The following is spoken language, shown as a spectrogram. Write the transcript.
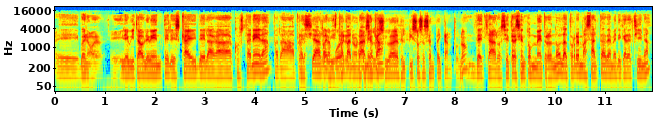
eh, bueno, inevitablemente el sky de la costanera para apreciar la vista panorámica. las ciudades del piso sesenta y tanto, ¿no? De, claro, sí, 300 metros, ¿no? La torre más alta de América Latina.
